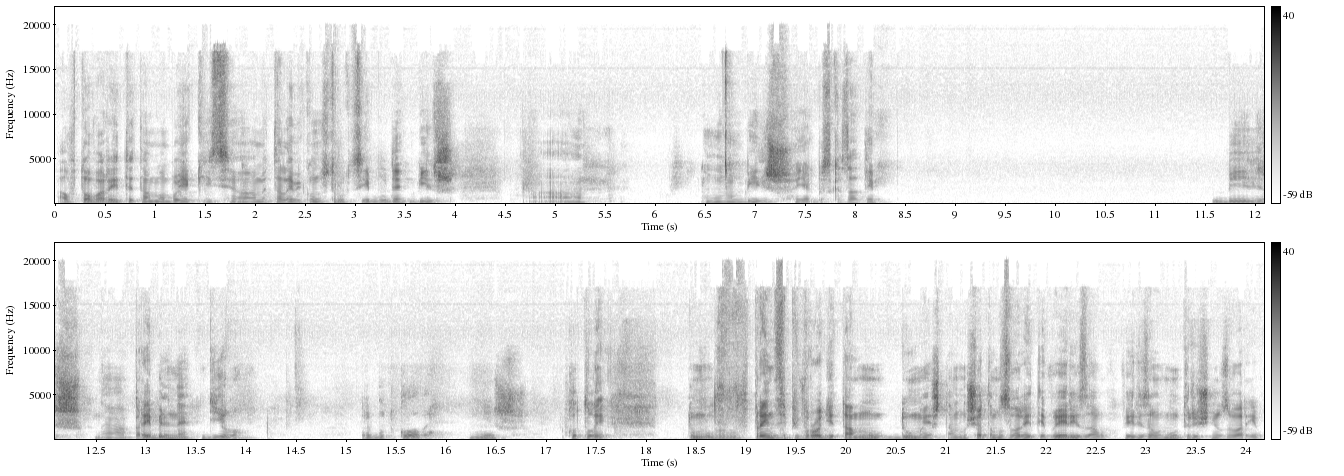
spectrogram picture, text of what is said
авто варити там або якісь а, металеві конструкції буде більш, а, більш, як би сказати, більш а, прибильне діло, прибуткове, ніж котли. Тому, в, принципі, вроді там, ну, думаєш, там, ну що там зварити? Вирізав, вирізав внутрішню, зварив.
